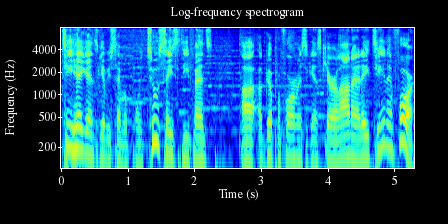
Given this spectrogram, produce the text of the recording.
Tee Higgins give you 7.2. Saints defense, uh, a good performance against Carolina at 18 and 4.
